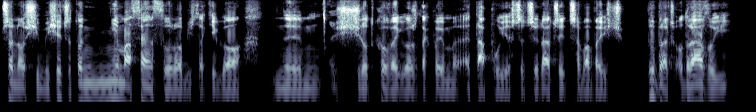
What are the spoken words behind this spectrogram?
przenosimy się, czy to nie ma sensu robić takiego środkowego, że tak powiem, etapu jeszcze, czy raczej trzeba wejść, wybrać od razu i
